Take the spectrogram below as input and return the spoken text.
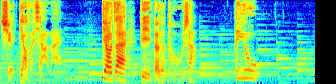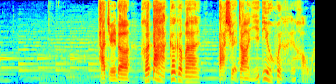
雪掉了下来，掉在彼得的头上。哎呦！他觉得和大哥哥们打雪仗一定会很好玩，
